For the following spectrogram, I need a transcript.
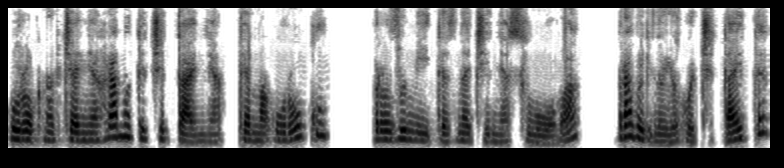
Урок навчання грамоти читання. Тема уроку Розумійте значення слова. Правильно його читайте.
